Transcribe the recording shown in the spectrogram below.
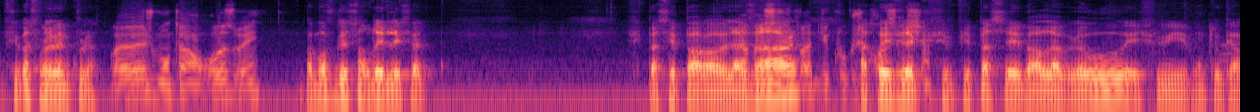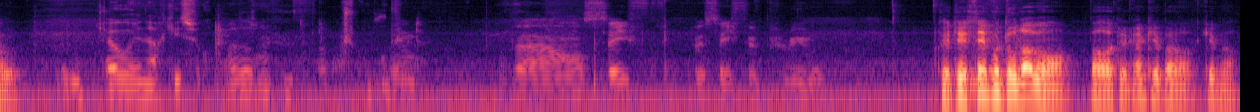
Je sais pas si on a la même couleur. Ouais, ouais, je montais en rose, oui. Bah, moi, je descendais de l'échelle. Je suis passé par euh, la Ah bah, du coup, que Après, je suis passé par là- là-haut et je suis monté au cargo. Chaos et Anarchy se croisent. Je comprends plus. Bah, en safe, je peux safe Plume. J'étais safe au tour d'avant, hein, par quelqu'un qui est pas mort. Qui est mort.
